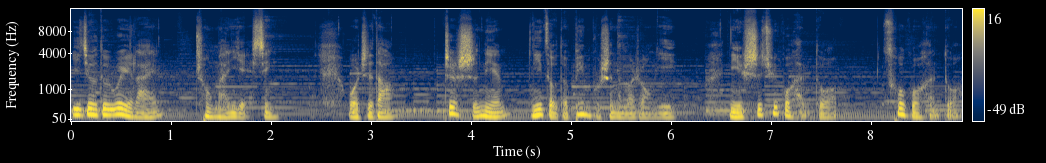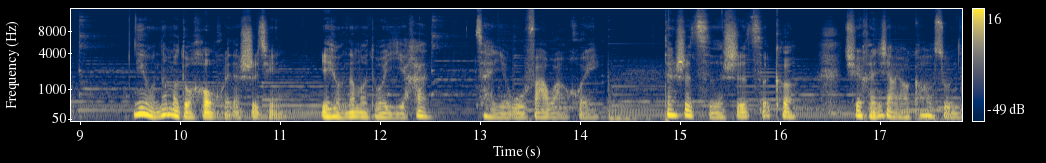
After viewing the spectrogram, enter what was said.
依旧对未来。充满野心，我知道，这十年你走的并不是那么容易，你失去过很多，错过很多，你有那么多后悔的事情，也有那么多遗憾，再也无法挽回。但是此时此刻，却很想要告诉你，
